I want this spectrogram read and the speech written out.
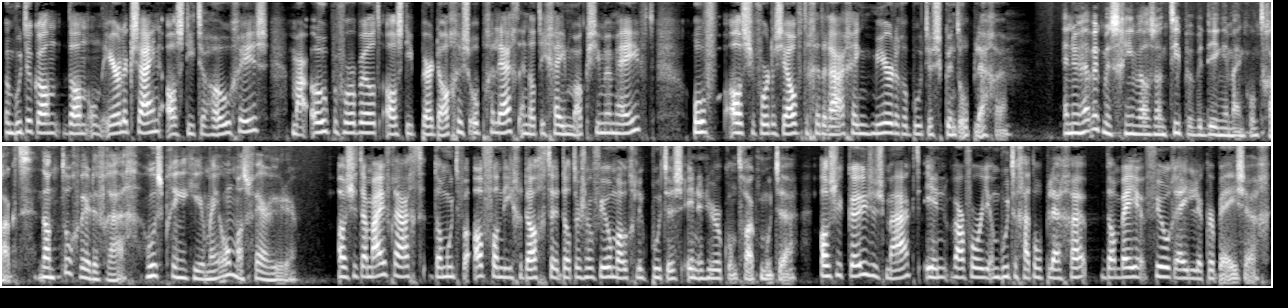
Een boete kan dan oneerlijk zijn als die te hoog is, maar ook bijvoorbeeld als die per dag is opgelegd en dat die geen maximum heeft, of als je voor dezelfde gedraging meerdere boetes kunt opleggen. En nu heb ik misschien wel zo'n type beding in mijn contract. Dan toch weer de vraag: hoe spring ik hiermee om als verhuurder? Als je het aan mij vraagt, dan moeten we af van die gedachte dat er zoveel mogelijk boetes in een huurcontract moeten. Als je keuzes maakt in waarvoor je een boete gaat opleggen, dan ben je veel redelijker bezig.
